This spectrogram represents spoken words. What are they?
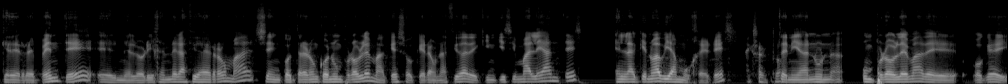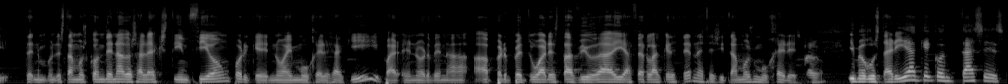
que de repente en el origen de la ciudad de Roma se encontraron con un problema, que eso, que era una ciudad de kinkis y maleantes en la que no había mujeres. Exacto. Tenían una- un problema de, ok, tenemos- estamos condenados a la extinción porque no hay mujeres aquí y pa- en orden a, a perpetuar esta ciudad y hacerla crecer necesitamos mujeres. Claro. Y me gustaría que contases,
